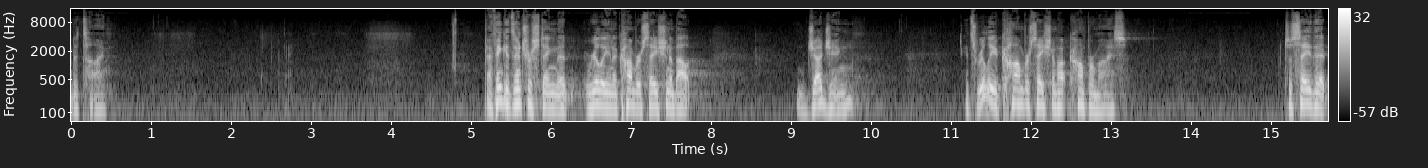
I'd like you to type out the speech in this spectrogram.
at a time. I think it's interesting that, really, in a conversation about judging, it's really a conversation about compromise. To say that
